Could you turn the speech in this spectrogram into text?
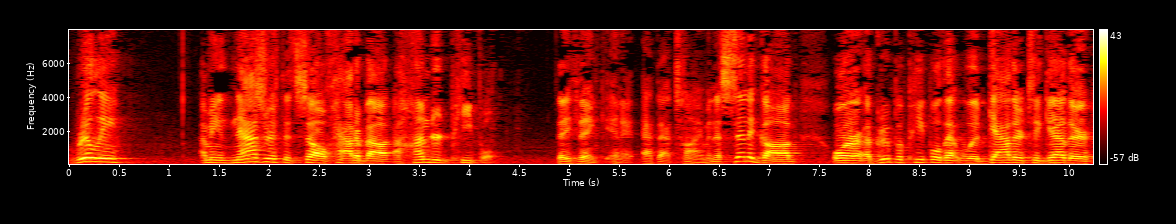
really, I mean, Nazareth itself had about a hundred people, they think, in it at that time. And a synagogue or a group of people that would gather together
